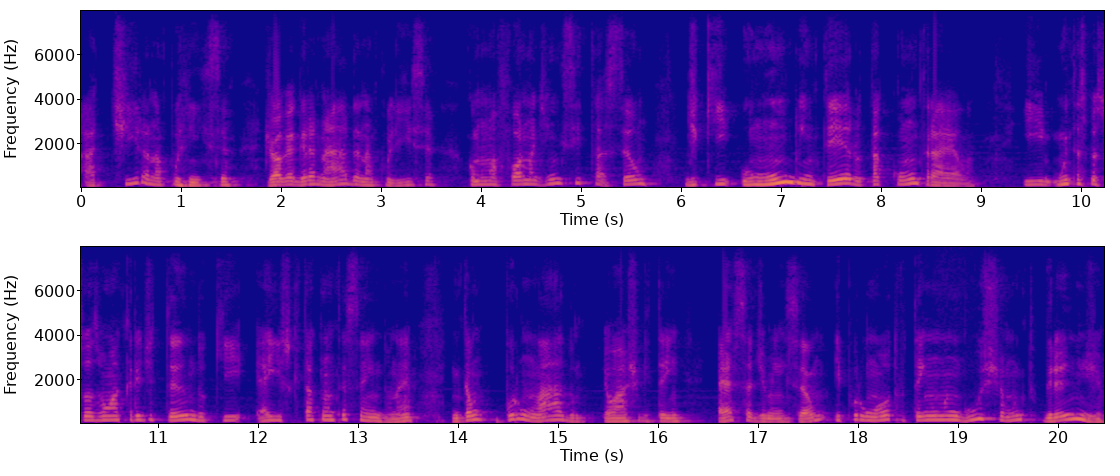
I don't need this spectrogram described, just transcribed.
atira na polícia, joga granada na polícia, como uma forma de incitação de que o mundo inteiro está contra ela. E muitas pessoas vão acreditando que é isso que está acontecendo, né? Então, por um lado, eu acho que tem essa dimensão, e por um outro, tem uma angústia muito grande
